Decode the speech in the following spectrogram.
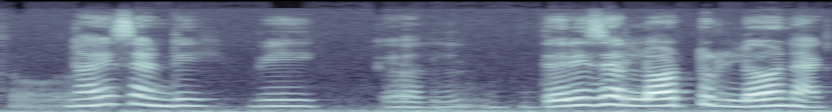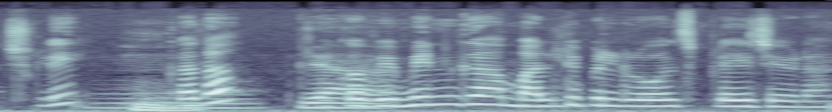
so nice అండి we there is a lot to learn actually కదా? ఒక. విమెన్గా మల్టిపుల్ రోల్స్ ప్లే చేయడం.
